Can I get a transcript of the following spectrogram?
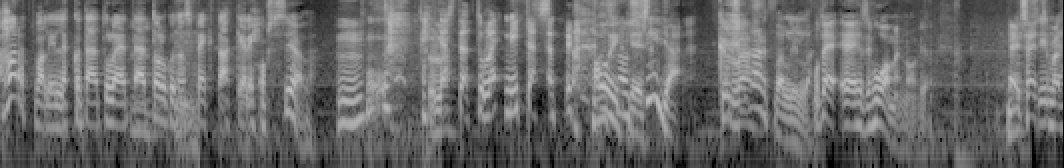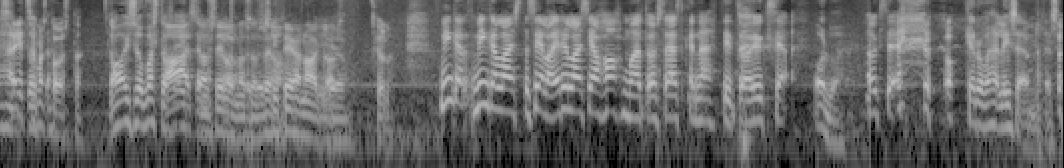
Hartwallille, kun tää tulee tää tolkuton spektaakkeli. Onko se siellä? Eikä sitä tule mitään. Oikeesti. Kyllä. Hartwallilla. Mutta eihän se huomenna ole vielä. Ei, seitsemän, sinnehän 17. Ai se on vasta Ai, se on 17. silloin, no se on siitä ihan aikaa. Joo. Kyllä. Minkä, minkälaista? Siellä on erilaisia hahmoja, tuossa äsken nähtiin tuo yksi. Ja, On vai? onko se... Kerro vähän lisää, mitä se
